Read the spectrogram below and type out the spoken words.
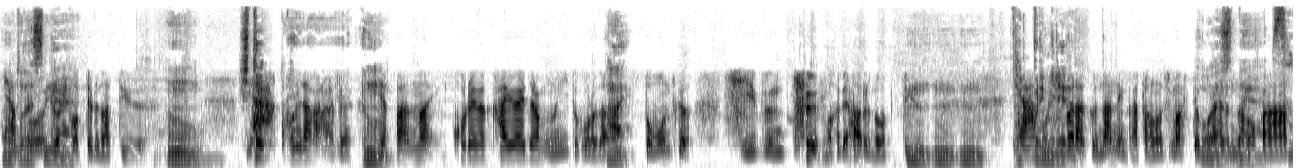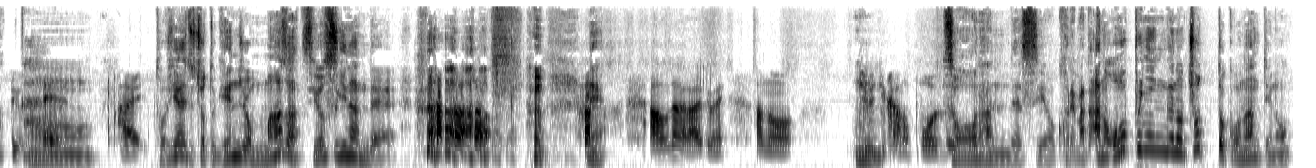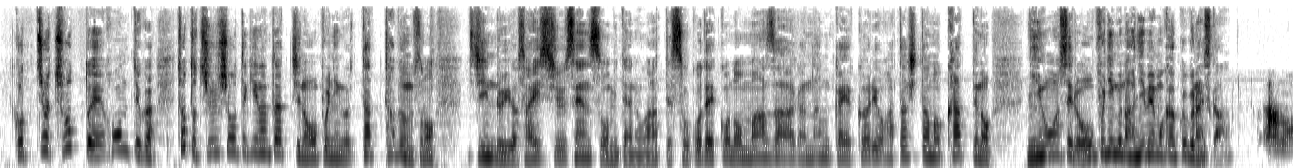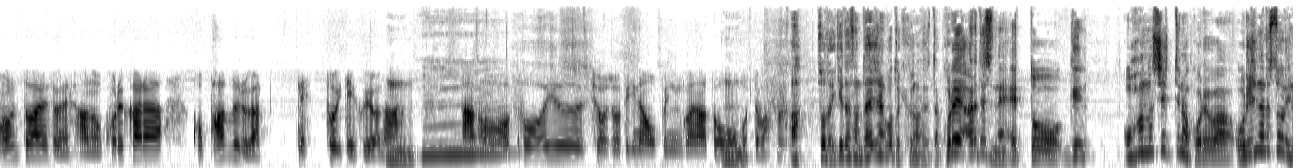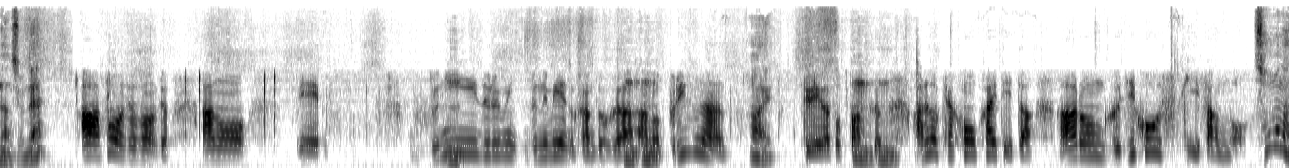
ちゃんと寄り添ってるなっていう。うん、い人やこれだからうんやっぱまあこれが海外ドラマのいいところだはいと思うんですけど、シーズン2まであるのっていう、うんうんうん、いやたっぷり見れる。もうしばらく何年か楽しませてもらえるんだろうかなっていう。ねねはい。とりあえずちょっと現状、マザー強すぎなんで、ね、あのだからあれですよね。あの十字架のポーズ、そうなんですよ、これまた、あのオープニングのちょっとこう、なんていうの、こっちはちょっと絵本っていうか、ちょっと抽象的なタッチのオープニング、た多分その人類が最終戦争みたいのがあって、そこでこのマザーが何か役割を果たしたのかっていうのを匂わせるオープニングのアニメもかっこよくないですか？あの本当はあれですよね。あのこれからこうパズルが、ね、解いていくような、うん。あのそういう象徴的なオープニングかなと思ってます。あそうだ、池田さん、大事なこと聞くの忘れた、これ、あれですね、えっと、げお話っていうのは、これはオリジナルストーリーなんですよね？あそうなんですよ、そうなんですよ。あの、えードゥニー・ドゥルミ、ドゥヌミエーヌ監督が、うんうんあのプリズナーっはい、ていう映画を撮ったんですけど、うんうんあれの脚本を書いていたアーロン・グジコウスキーさんの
